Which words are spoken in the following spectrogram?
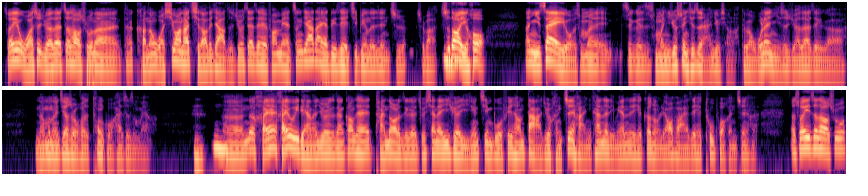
所以我是觉得这套书呢，它可能我希望它起到的价值，就是在这些方面增加大家对这些疾病的认知，是吧？知道以后，那你再有什么这个什么，你就顺其自然就行了，对吧？无论你是觉得这个能不能接受或者痛苦还是怎么样，嗯嗯、那还还有一点呢，就是咱刚才谈到了这个，就现代医学已经进步非常大，就是很震撼。你看这里面的这些各种疗法呀，这些突破很震撼。那所以这套书，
